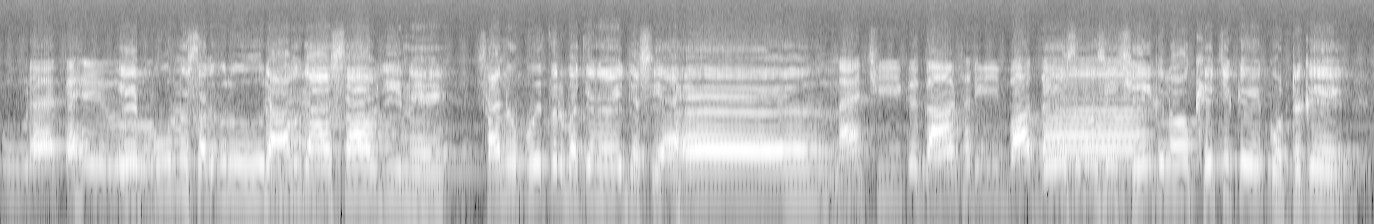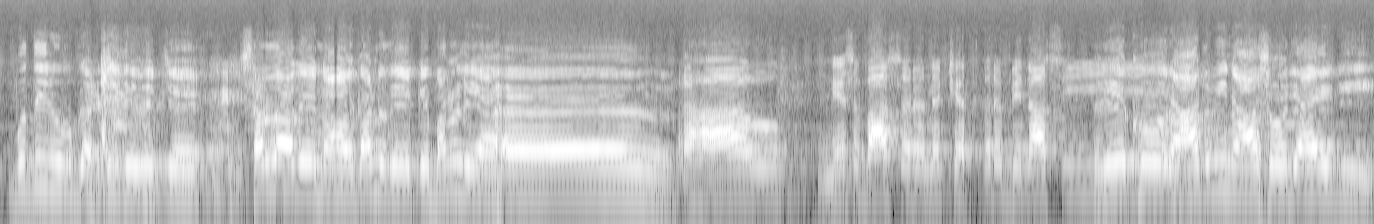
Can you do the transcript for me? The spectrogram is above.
ਪੂਰੈ ਕਹਿਓ। ਇਹ ਪੂਰਨ ਸਤਿਗੁਰੂ ਰਾਮਦਾਸ ਸਾਹਿਬ ਜੀ ਨੇ ਸਾਨੂੰ ਪਵਿੱਤਰ ਬਚਨ ਇਹ ਦੱਸਿਆ ਹੈ। ਮੈਂ ਛੀਕ ਗਾਂਠਰੀ ਬਾਦਾ ਇਸ ਨੂੰ ਅਸੀਂ ਛੀਕ ਨੂੰ ਖਿੱਚ ਕੇ ਘੁੱਟ ਕੇ ਬੁੱਧੀ ਰੂਪ ਗਠੜੀ ਦੇ ਵਿੱਚ ਸਰਦਾ ਦੇ ਨਾਲ ਗੰਢ ਦੇ ਕੇ ਬੰਨ ਲਿਆ ਹੈ। ਰਹਾਉ ਨਿਸਬਾਸਰ ਨਛਤਰ ਬਿਨਾਸੀ। ਵੇਖੋ ਰਾਤ ਵੀ ਨਾਸ ਹੋ ਜਾਏਗੀ।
